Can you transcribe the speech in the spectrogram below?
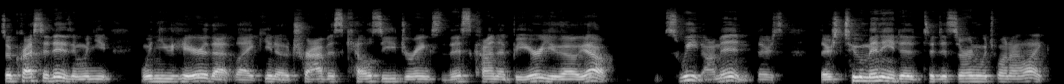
So Crest it is. And when you when you hear that like, you know, Travis Kelce drinks this kind of beer, you go, yeah, sweet, I'm in. There's there's too many to to discern which one I like.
